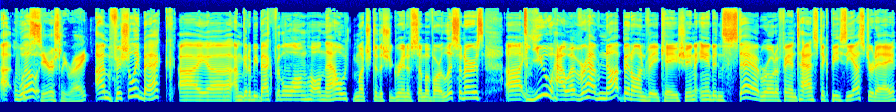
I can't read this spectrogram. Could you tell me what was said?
Uh, well, seriously, right? I'm officially back. I uh, I'm going to be back for the long haul now, much to the chagrin of some of our listeners. Uh, you, however, have not been on vacation and instead wrote a fantastic piece yesterday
